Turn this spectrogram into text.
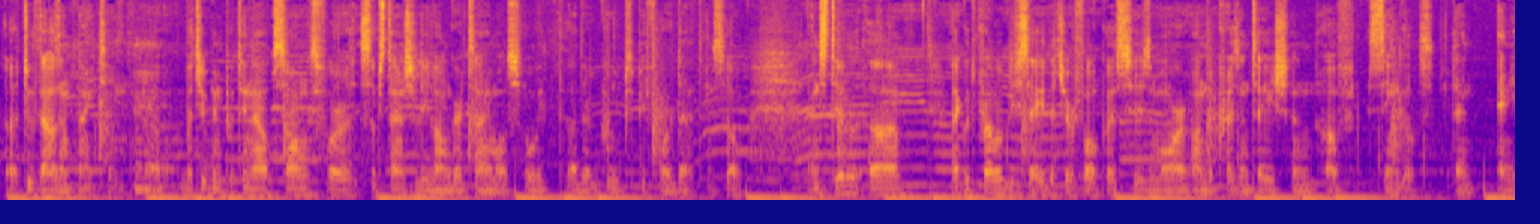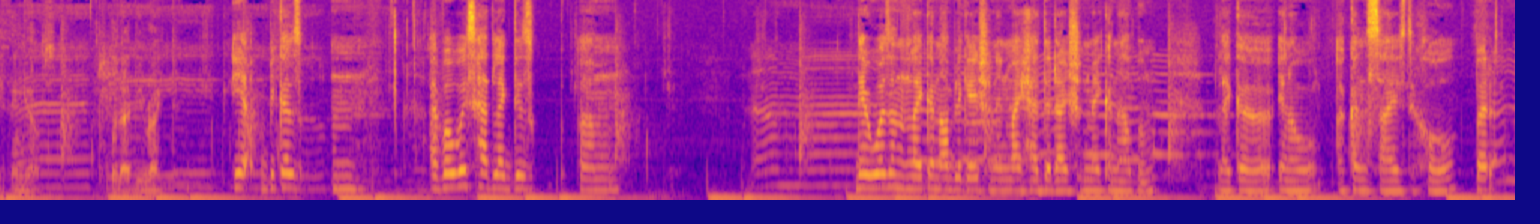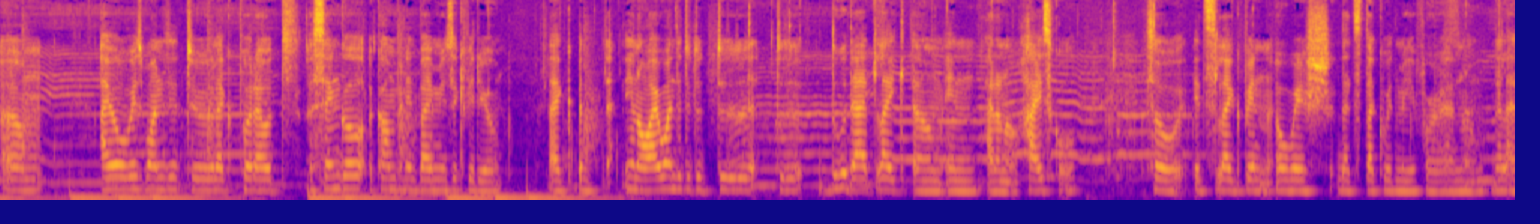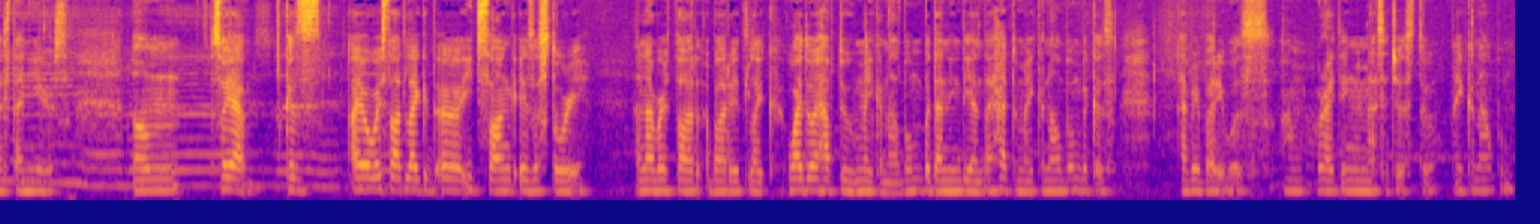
Uh, 2019. Uh, but you've been putting out songs for a substantially longer time, also with other groups before that, and so. And still, uh, I could probably say that your focus is more on the presentation of singles than anything else. Would I be right? Yeah, because um, I've always had like this. Um, there wasn't like an obligation in my head that I should make an album. Like a you know a concise whole. But um, I always wanted to like put out a single accompanied by a music video. Like, but you know, I wanted to do, to that, to do that like um, in I don't know high school. So it's like been a wish that stuck with me for I don't know the last ten years. Um, so yeah, because I always thought like uh, each song is a story. I never thought about it like why do I have to make an album? But then in the end, I had to make an album because everybody was um, writing me messages to make an album.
